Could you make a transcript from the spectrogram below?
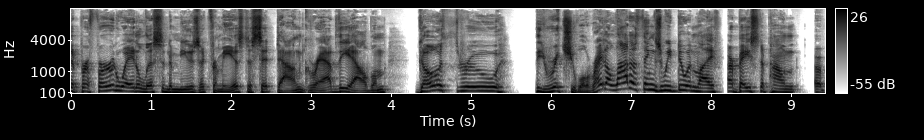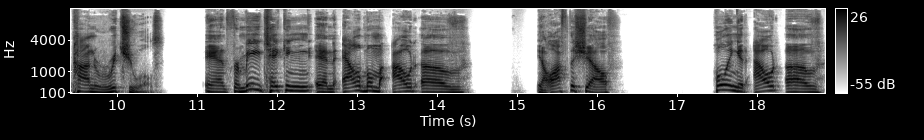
the preferred way to listen to music for me is to sit down, grab the album, go through the ritual, right? A lot of things we do in life are based upon upon rituals. And for me, taking an album out of, you know, off the shelf, pulling it out of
